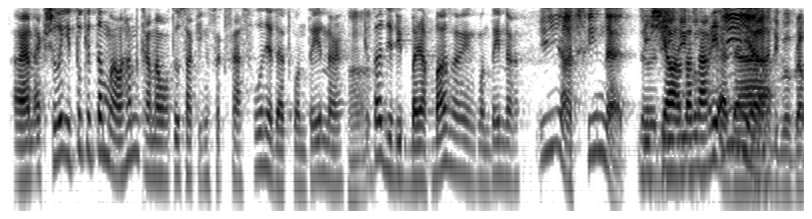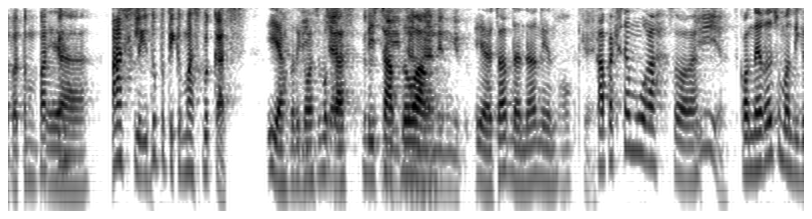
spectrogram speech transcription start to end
And actually itu kita malahan karena waktu saking successfulnya that container, kita jadi banyak banget yang kontainer. Iya, I've seen that. Di Shah be- Antasari ada. Iya, di beberapa tempat Iya. kan. Asli itu peti kemas bekas. Iya, peti kemas bekas, terus dicat doang. gitu. Iya, cat dandanin. Oke. Capexnya murah soalnya. Iya. Kontainer cuma 30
